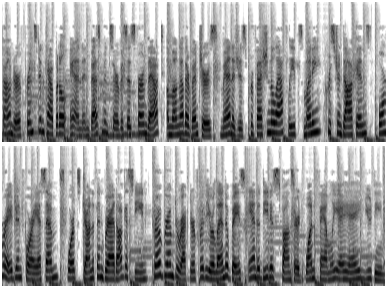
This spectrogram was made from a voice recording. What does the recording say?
founder of Princeton Capital, an investment services firm that, among other ventures, manages professional athletes' money, Christian Dawkins, former agent for ASM Sports Jonathan Brad Augustine, program director for the Orlando-based and Adidas-sponsored One Family AAU team.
